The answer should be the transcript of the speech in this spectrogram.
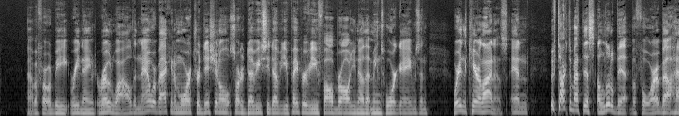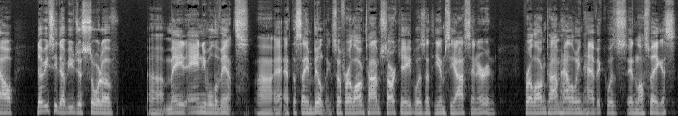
uh, before it would be renamed Road Wild. And now we're back in a more traditional sort of WCW pay per view fall brawl. You know, that means war games. And we're in the Carolinas. And we've talked about this a little bit before about how WCW just sort of uh, made annual events uh, at, at, the same building. So for a long time, Starrcade was at the MCI Center, and for a long time, Halloween Havoc was in Las Vegas.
